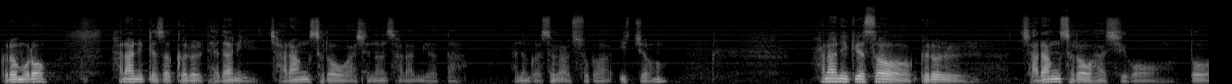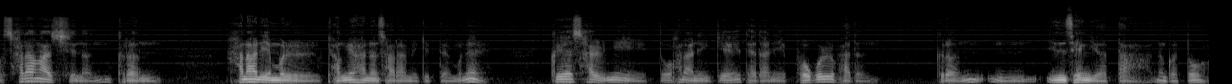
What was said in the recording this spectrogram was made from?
그러므로 하나님께서 그를 대단히 자랑스러워 하시는 사람이었다 하는 것을 알 수가 있죠. 하나님께서 그를 자랑스러워하시고 또 사랑하시는 그런 하나님을 경외하는 사람이기 때문에 그의 삶이 또 하나님께 대단히 복을 받은 그런 음, 인생이었다는 것도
